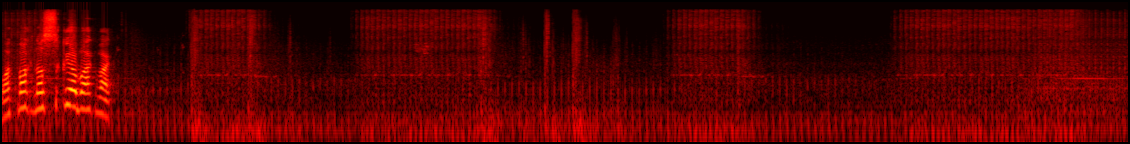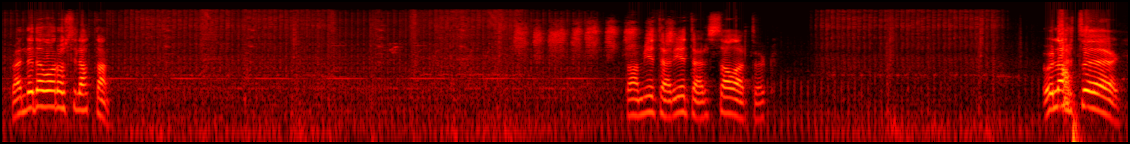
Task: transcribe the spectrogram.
Bak bak nasıl sıkıyor bak bak. Bende de var o silahtan. Tamam yeter yeter sal artık. Öl artık.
